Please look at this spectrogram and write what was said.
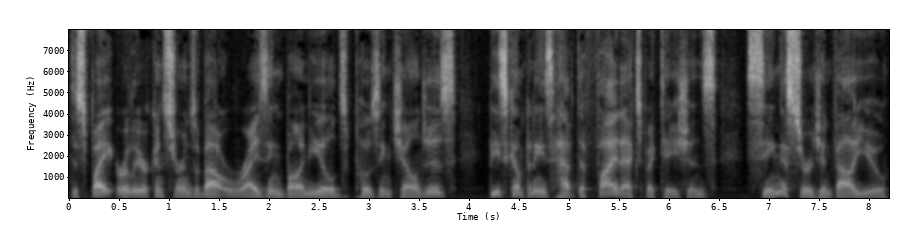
Despite earlier concerns about rising bond yields posing challenges, these companies have defied expectations, seeing a surge in value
